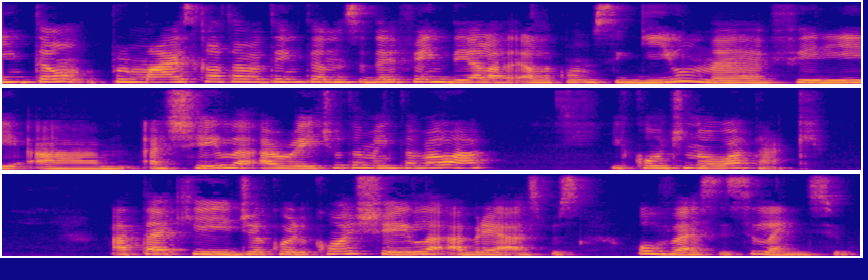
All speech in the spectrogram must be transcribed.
Então, por mais que ela estava tentando se defender, ela, ela conseguiu, né, ferir a, a Sheila, a Rachel também estava lá e continuou o ataque. Até que, de acordo com a Sheila, abre aspas, houvesse silêncio.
